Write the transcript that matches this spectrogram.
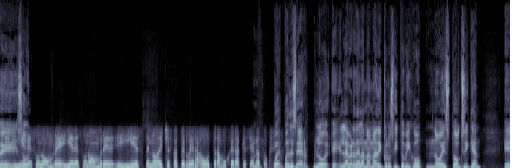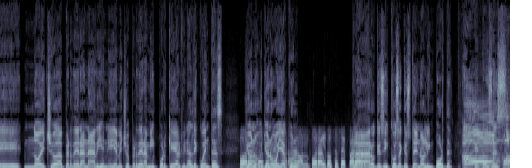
eh, y eres un hombre, y eres un hombre, y este no eches a perder a otra mujer a que se haga tóxica. puede ser. Lo, eh, la verdad, la mamá de Crucito, mi hijo, no es tóxica eh, no echó a perder a nadie, ni ella me echó a perder a mí, porque al final de cuentas yo no, yo no voy a culpar. Por algo se separaron. Claro que sí, cosa que a usted no le importa. ¡Oh! Entonces...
